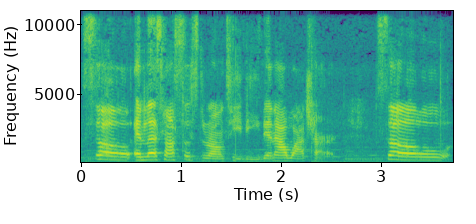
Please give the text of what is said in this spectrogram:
So unless my sister on TV, then I watch her. So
